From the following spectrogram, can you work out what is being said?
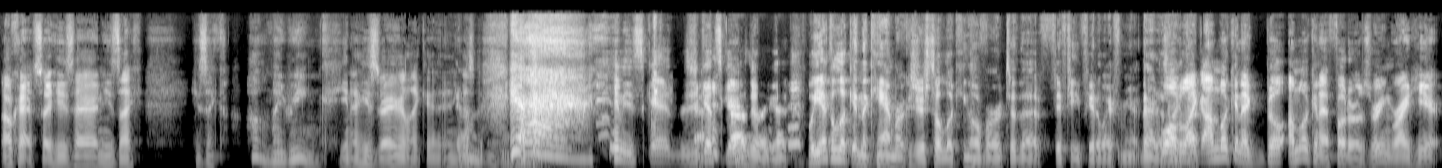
Okay, so he's there and he's like, he's like, "Oh, my ring." You know, he's very like, uh, and he goes, "Yeah," and he's scared. Did you Yeah, get That scared? was really good. Well, you have to look in the camera because you're still looking over to the 15 feet away from you. There it is. Well, right like there. I'm looking at Bill. I'm looking at Photo's ring right here.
